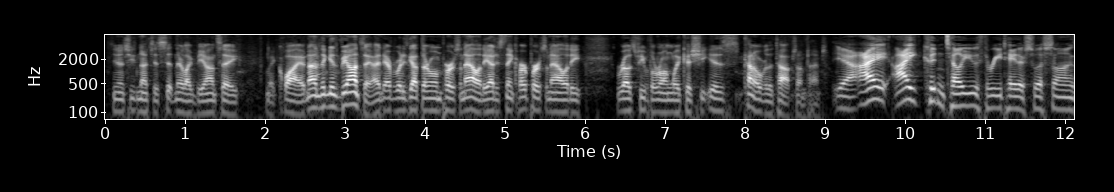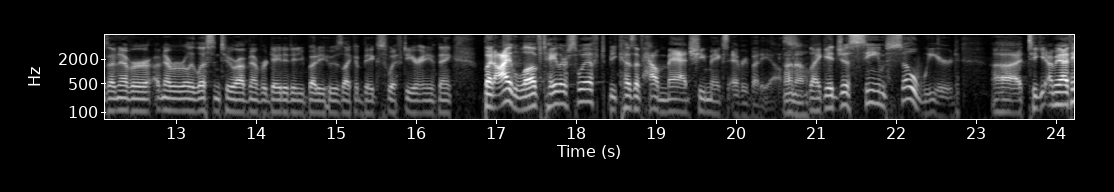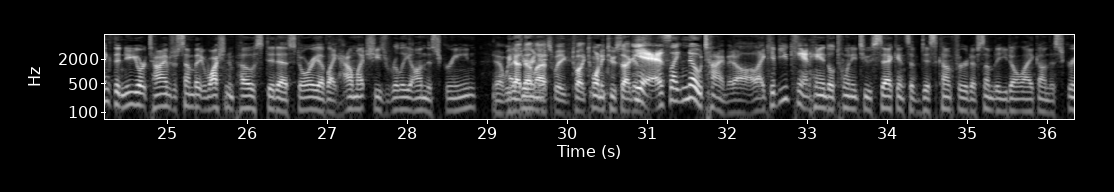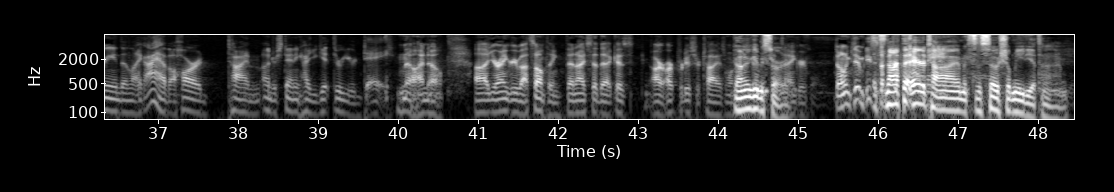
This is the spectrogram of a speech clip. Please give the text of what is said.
you know, she's not just sitting there like Beyonce, like quiet. Not against Beyonce. I, everybody's got their own personality. I just think her personality rubs people the wrong way because she is kind of over the top sometimes. Yeah, I I couldn't tell you three Taylor Swift songs. I've never I've never really listened to her. I've never dated anybody who's like a big Swifty or anything. But I love Taylor Swift because of how mad she makes everybody else. I know. Like it just seems so weird. Uh, to get- I mean, I think the New York Times or somebody, Washington Post, did a story of like how much she's really on the screen. Yeah, we uh, had that last it. week, like 22 seconds. Yeah, it's like no time at all. Like if you can't handle 22 seconds of discomfort of somebody you don't like on the screen, then like I have a hard time understanding how you get through your day. No, I know. Uh, you're angry about something. Then I said that because our, our producer Ty is one. Don't of those get me started. Angry. Don't get me It's not the airtime; it's the social media time.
